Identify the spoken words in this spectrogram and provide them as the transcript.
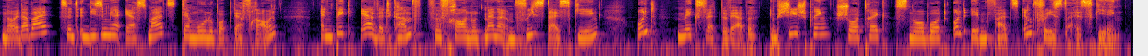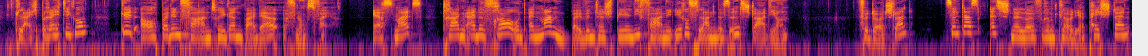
Neu dabei sind in diesem Jahr erstmals der Monobob der Frauen, ein Big Air Wettkampf für Frauen und Männer im Freestyle Skiing und Mix-Wettbewerbe im Skispringen, Shorttrack, Snowboard und ebenfalls im Freestyle Skiing. Gleichberechtigung gilt auch bei den Fahnenträgern bei der Eröffnungsfeier. Erstmals tragen eine Frau und ein Mann bei Winterspielen die Fahne ihres Landes ins Stadion. Für Deutschland sind das als Schnellläuferin Claudia Pechstein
